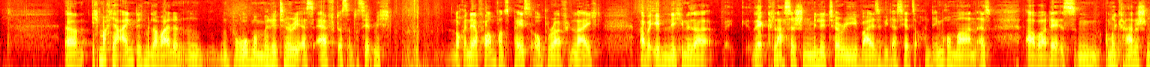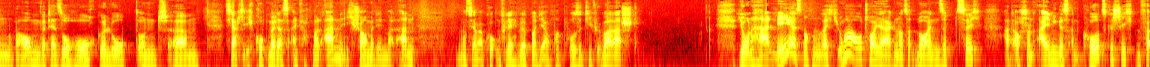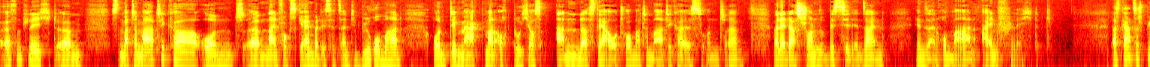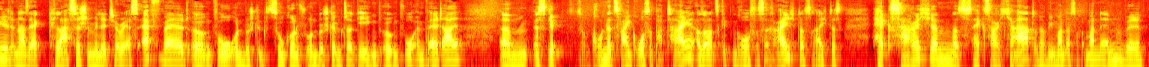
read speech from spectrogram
Ähm, ich mache ja eigentlich mittlerweile einen Bogen um Military SF, das interessiert mich noch in der Form von Space Opera vielleicht, aber eben nicht in dieser sehr klassischen Military-Weise, wie das jetzt auch in dem Roman ist. Aber der ist im amerikanischen Raum, wird er so hoch gelobt und ähm, ich dachte, ich gucke mir das einfach mal an, ich schaue mir den mal an muss ja mal gucken, vielleicht wird man ja auch mal positiv überrascht. Jon H. Lee ist noch ein recht junger Autor, Jahrgang 1979, hat auch schon einiges an Kurzgeschichten veröffentlicht, ähm, ist ein Mathematiker und ähm, Nine Fox Gambit ist jetzt ein Debütroman und dem merkt man auch durchaus an, dass der Autor Mathematiker ist und ähm, weil er das schon so ein bisschen in seinen, in seinen Roman einflechtet. Das Ganze spielt in einer sehr klassischen Military SF-Welt, irgendwo unbestimmte Zukunft, unbestimmte Gegend, irgendwo im Weltall. Ähm, es gibt im Grunde zwei große Parteien. Also es gibt ein großes Reich, das Reich des Hexarchen, das Hexarchat oder wie man das auch immer nennen will.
